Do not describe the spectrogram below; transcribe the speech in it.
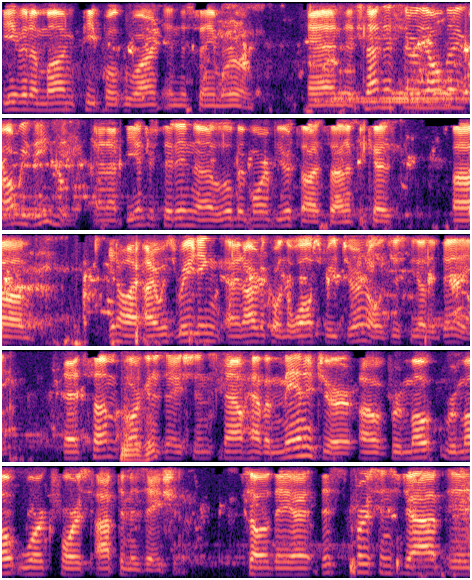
even among people who aren't in the same room and it's not necessarily all day, always easy. And I'd be interested in a little bit more of your thoughts on it because, um, you know, I, I was reading an article in the Wall Street Journal just the other day that some mm-hmm. organizations now have a manager of remote remote workforce optimization. So they are, this person's job is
